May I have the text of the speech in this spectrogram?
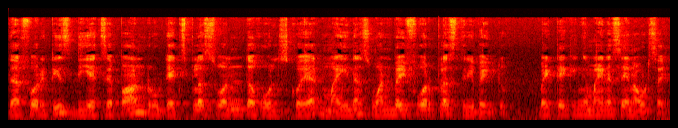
Therefore it is dx upon root x plus 1 the whole square minus 1 by 4 plus 3 by 2 by taking a minus sign outside.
